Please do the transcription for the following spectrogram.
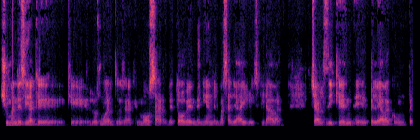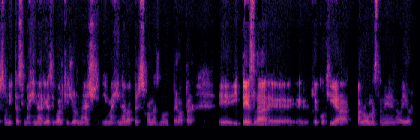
Schumann decía que, que los muertos, o sea, que Mozart, Beethoven venían del más allá y lo inspiraban. Charles Dickens eh, peleaba con personitas imaginarias, igual que John Nash imaginaba personas, ¿no? Pero eh, y Tesla eh, recogía palomas también en Nueva York.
